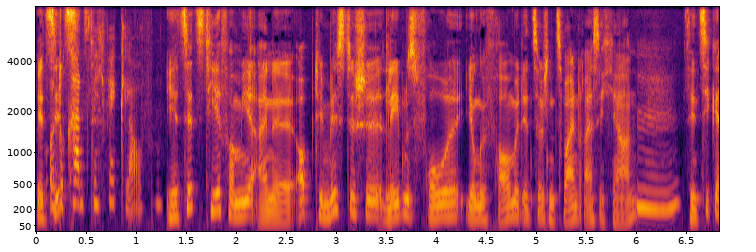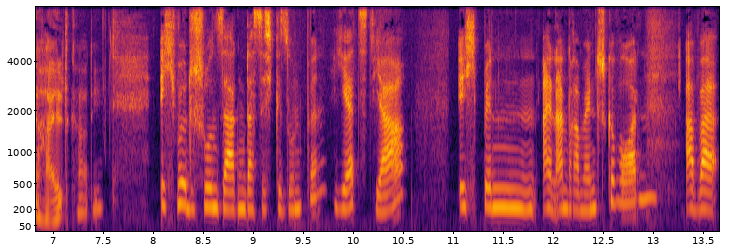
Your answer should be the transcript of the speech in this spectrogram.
Jetzt und du kannst nicht weglaufen. Jetzt sitzt hier vor mir eine optimistische, lebensfrohe junge Frau mit inzwischen 32 Jahren. Mhm. Sind Sie geheilt, Kati? Ich würde schon sagen, dass ich gesund bin. Jetzt ja. Ich bin ein anderer Mensch geworden, aber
